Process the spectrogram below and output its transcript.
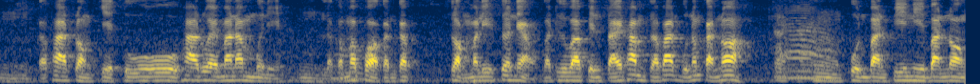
อืมกับผ้าส่องเจดตูผ้ารวยมานำมื้อนี้อืมแล้วก็มาพอกันกับ ส่องมะลิเสื้อแนวก็ถือว่าเป็นสายถ้ำสะพานบุญน้ำกันเนาะครับจ้าอืมปุ่นบันพีนีบันนอง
